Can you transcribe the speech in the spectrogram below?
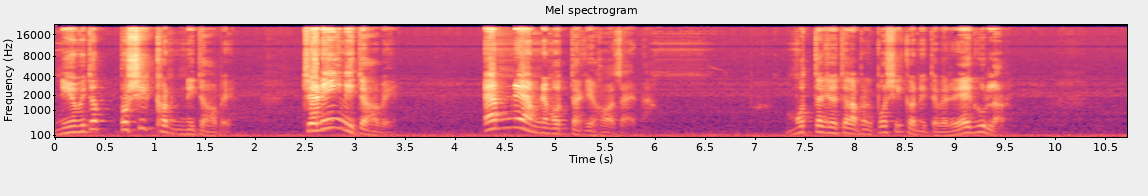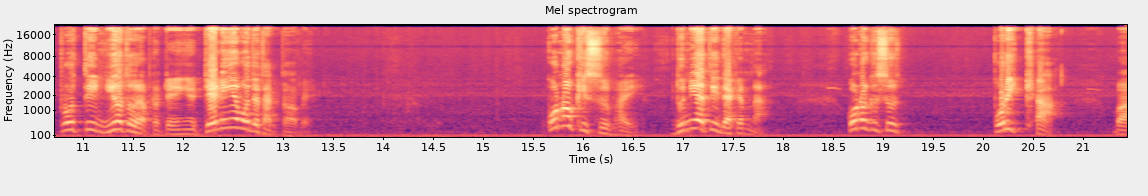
নিয়মিত প্রশিক্ষণ নিতে হবে, ট্রেনিং নিতে হবে। এমনি এমনি মোত্তাকি হওয়া যায় না। মোত্তাকি হতে হলে আপনাকে প্রশিক্ষণ নিতে হবে, রেগুলার। প্রতিনিয়ত আপনার ট্রেনিংয়ে, ট্রেনিংয়ের মধ্যে থাকতে হবে। কোনো কিছু ভাই, দুনিয়াতেই দেখেন না। কোনো কিছু পরীক্ষা বা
